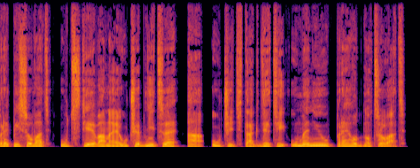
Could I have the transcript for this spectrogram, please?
prepisovať uctievané učebnice a učiť tak deti umeniu prehodnocovať.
